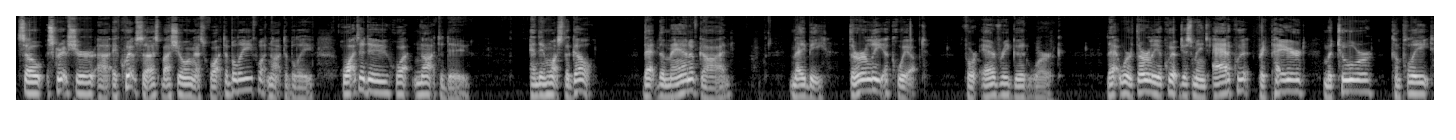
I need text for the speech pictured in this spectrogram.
So, Scripture uh, equips us by showing us what to believe, what not to believe, what to do, what not to do. And then what's the goal? That the man of God may be thoroughly equipped for every good work. That word thoroughly equipped just means adequate, prepared, mature, complete,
